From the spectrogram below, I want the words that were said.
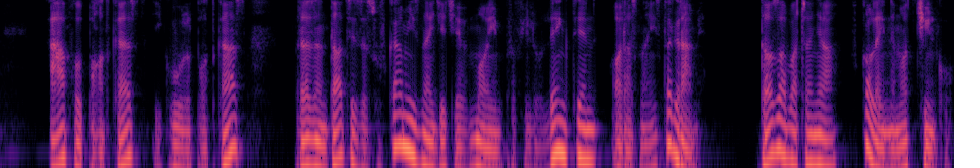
Apple Podcast i Google Podcast. Prezentacje ze słówkami znajdziecie w moim profilu LinkedIn oraz na Instagramie. Do zobaczenia w kolejnym odcinku.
